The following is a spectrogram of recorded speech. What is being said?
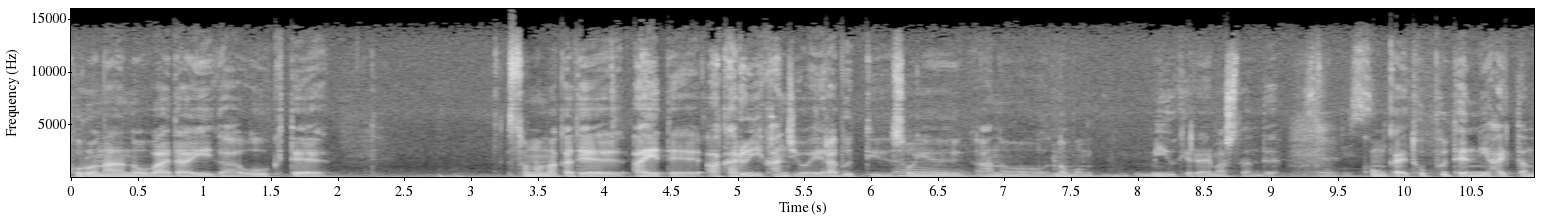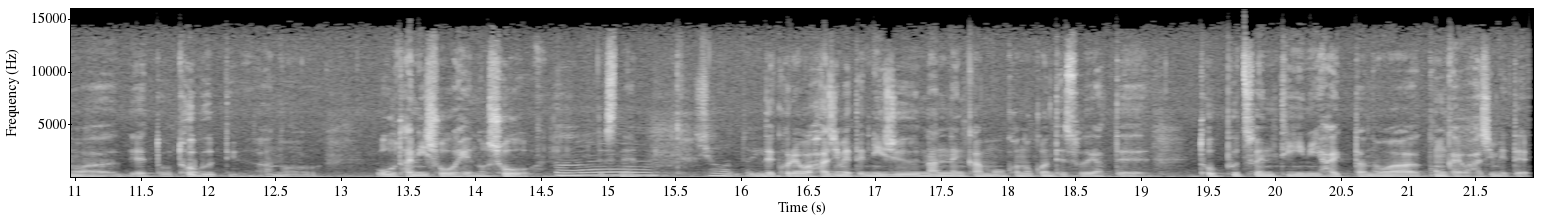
コロナの話題が多くてその中であえて明るい感じを選ぶっていうそういう、うん、あののも見受けられましたんで今回トップ10に入ったのは「えっと、飛ぶ」っていうあの大谷翔平の賞ですね。でこれは初めて二十何年間もこのコンテストでやってトップ20に入ったのは今回は初めて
